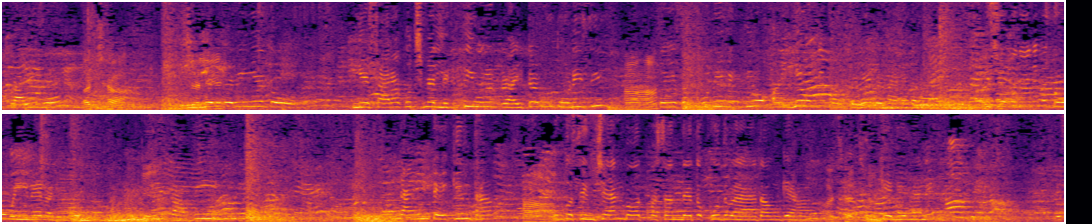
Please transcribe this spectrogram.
सरप्राइज़ है। अच्छा. चलिए. करी है तो ये सारा कुछ मैं लिखती हूँ राइटर हूँ थोड़ी सी हाँ, हाँ। तो ये सब खुद ही लिखती हूँ और ये उनके बर्थडे पे मैंने बनाया इसे बनाने में दो महीने लगे थे। ये काफ़ी टाइम टेकिंग था। हाँ। उनको सिंचैन बहुत पसंद है तो खुद बनाया था उनके हाथ। अच्छा, अच्छा। उनके लिए मैंने। इस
